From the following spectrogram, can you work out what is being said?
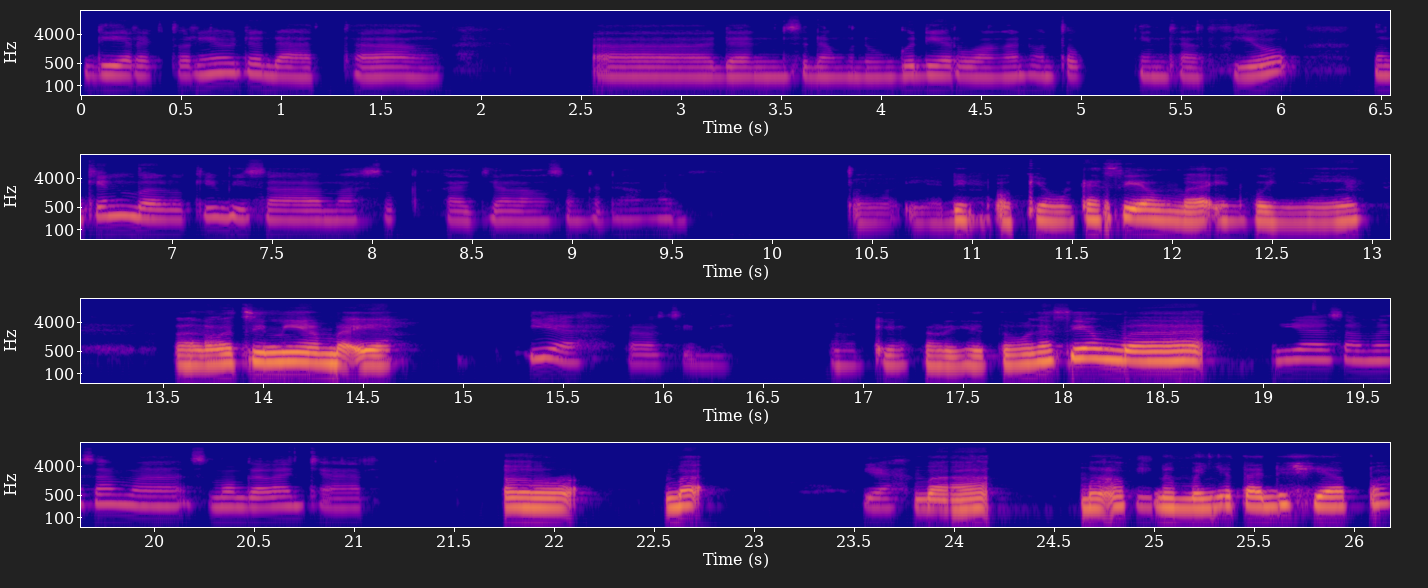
direkturnya udah datang, eee, dan sedang menunggu di ruangan untuk interview. Mungkin Mbak Luki bisa masuk aja langsung ke dalam. Oh, iya deh. Oke, makasih ya, Mbak, infonya. Eee, lewat sini ya, Mbak, ya? Iya, lewat sini. Oke, kalau gitu. Makasih ya, Mbak. Iya, sama-sama. Semoga lancar. Eee, Mbak. Ya. Mbak, maaf namanya tadi siapa?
